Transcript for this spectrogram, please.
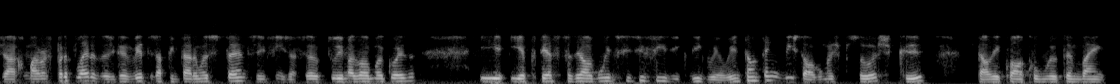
já arrumaram as prateleiras, as gavetas, já pintaram as estantes, enfim, já fizeram tudo e mais alguma coisa. E, e apetece fazer algum exercício físico, digo eu. Então tenho visto algumas pessoas que tal e qual como eu também,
